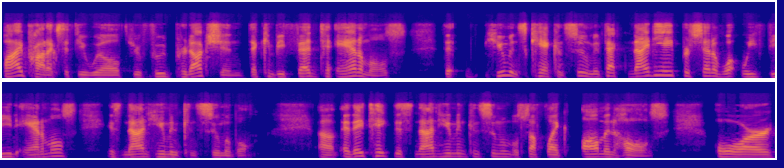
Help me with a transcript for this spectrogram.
byproducts, if you will, through food production that can be fed to animals that humans can't consume. In fact, 98% of what we feed animals is non human consumable. Um, and they take this non human consumable stuff like almond hulls or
